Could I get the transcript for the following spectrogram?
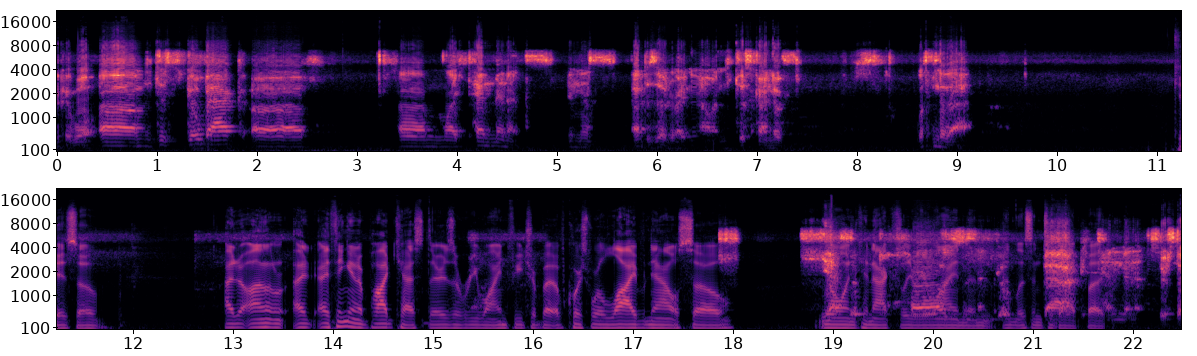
Okay, well, um, just go back uh, um, like 10 minutes in this episode right now and just kind of listen to that. Okay, so I don't, I don't I, I think in a podcast there's a rewind feature, but of course we're live now, so no one can actually rewind and, and listen to that. But 10 minutes or so.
